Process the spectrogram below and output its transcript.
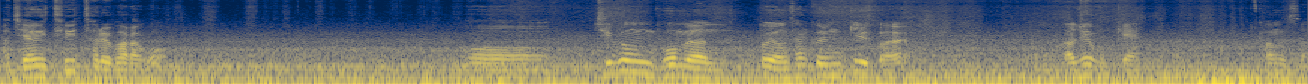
아, 재영이 트위터를 봐라고? 어 지금 보면 또 영상 끊길걸. 어, 나중에 볼게. 가면서.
